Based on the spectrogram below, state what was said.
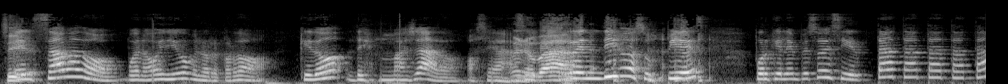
Sí. El sábado, bueno, hoy Diego me lo recordó, quedó desmayado, o sea, Bueno, así, va. rendido a sus pies, porque le empezó a decir ta, ta, ta, ta, ta,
